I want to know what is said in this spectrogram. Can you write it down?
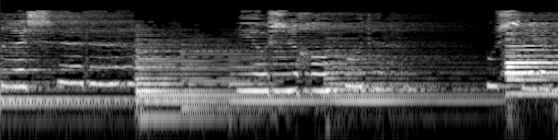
和舍得，有时候不得不舍。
